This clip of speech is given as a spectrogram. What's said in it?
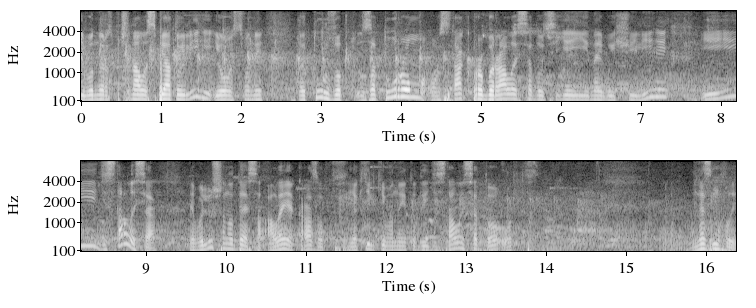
і вони розпочинали з п'ятої ліги. І ось вони е, тур за, туром ось так пробиралися до цієї найвищої ліги і дісталися. Evolution Одеса. Але якраз от як тільки вони туди дісталися, то от е, не змогли.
